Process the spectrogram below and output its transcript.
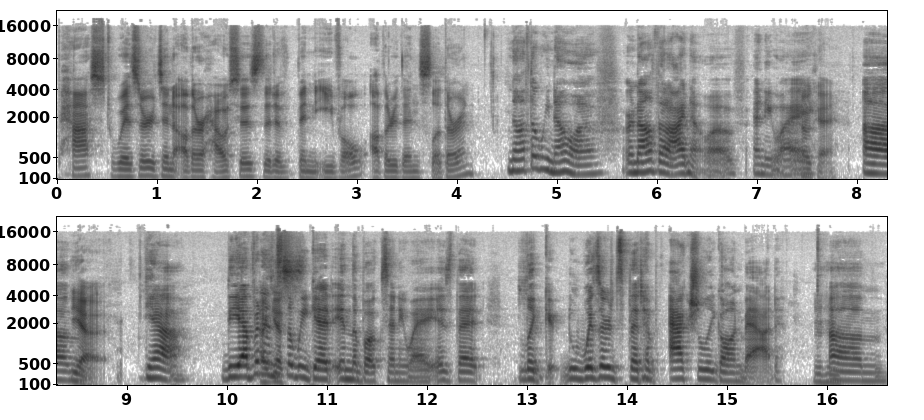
past wizards in other houses that have been evil other than Slytherin? Not that we know of, or not that I know of, anyway. Okay. Um, yeah. Yeah. The evidence guess- that we get in the books, anyway, is that like wizards that have actually gone bad Mm-hmm. um,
